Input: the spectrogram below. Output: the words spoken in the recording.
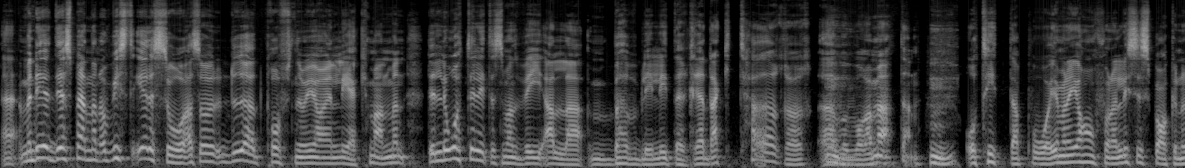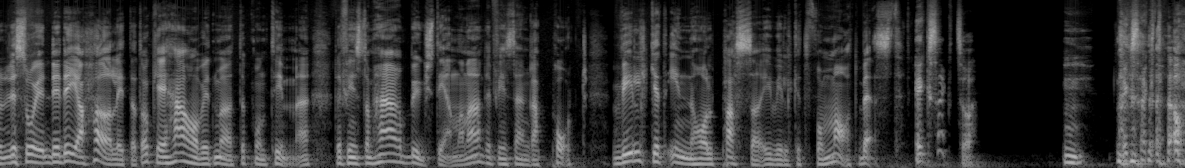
Eh, men det, det, är spännande och visst är det så, alltså du är ett proffs nu och jag är en lekman men det låter lite som att vi alla behöver bli lite redaktörer mm. över våra möten. Mm. Och titta på, jag menar jag har en journalistisk bakgrund och det är, så, det, är det jag hör lite att okej okay, här har vi ett möte på en timme. Det finns de här byggstenarna, det finns en rapport. Vilket innehåll passar i vilket format bäst? Exakt så. Mm. Exakt. ja,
